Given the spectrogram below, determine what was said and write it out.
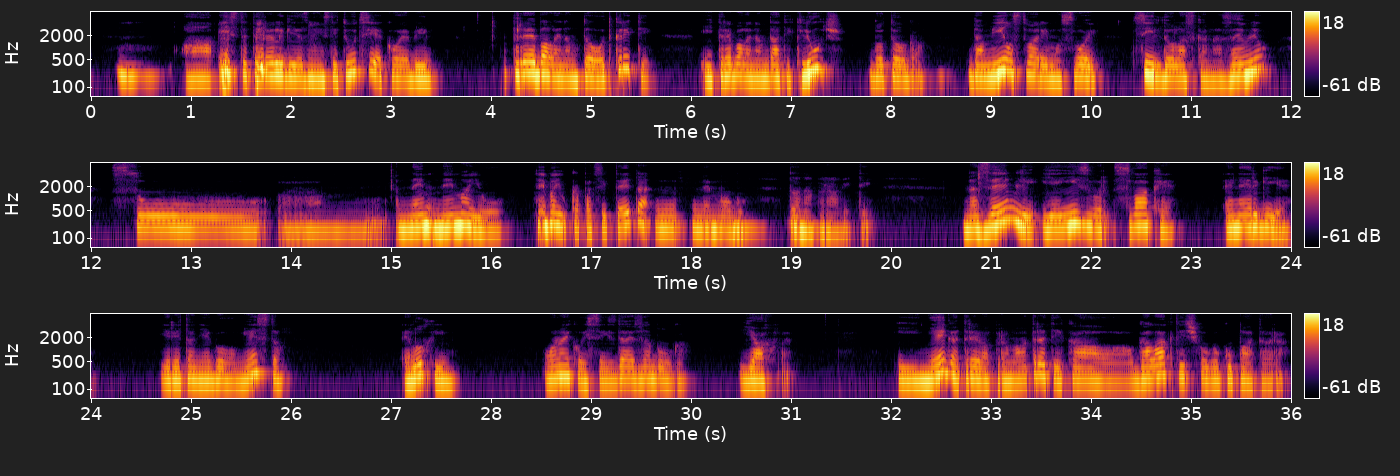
A iste te religiozne institucije koje bi trebale nam to otkriti i trebale nam dati ključ do toga da mi ostvarimo svoj cilj dolaska na zemlju su um, ne, nemaju, nemaju kapaciteta, ne mogu to napraviti. Na zemlji je izvor svake energije, jer je to njegovo mjesto, Elohim, onaj koji se izdaje za Boga, Jahve. I njega treba promatrati kao galaktičkog okupatora,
